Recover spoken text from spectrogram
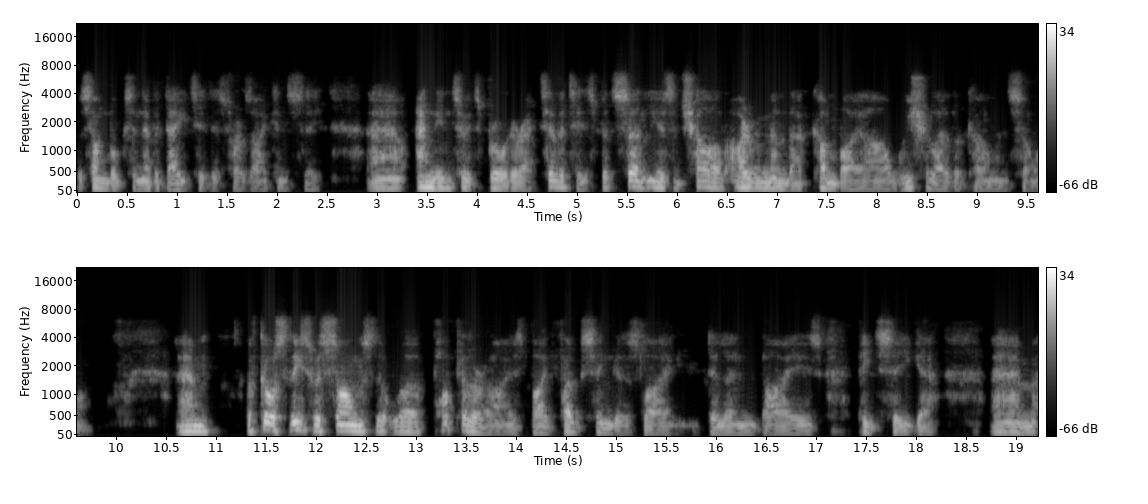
The songbooks are never dated, as far as I can see, uh, and into its broader activities. But certainly as a child, I remember Kumbaya, We Shall Overcome, and so on. Um, of course, these were songs that were popularized by folk singers like Dylan, Baez, Pete Seeger, um,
